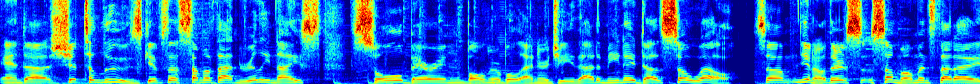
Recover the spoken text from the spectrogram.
and uh, Shit to Lose gives us some of that really nice, soul bearing, vulnerable energy that Aminé does so well. So, you know, there's some moments that I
